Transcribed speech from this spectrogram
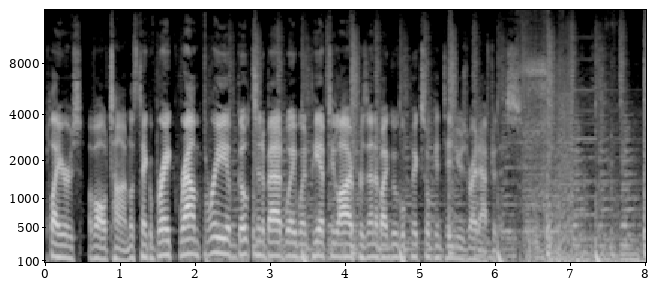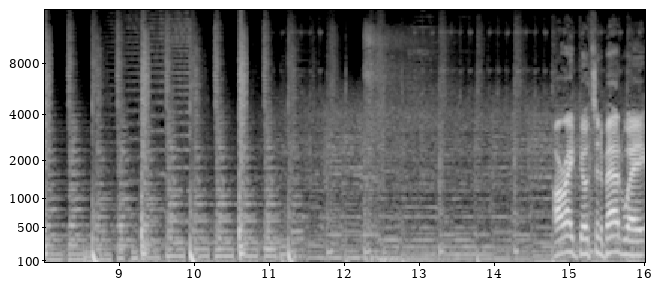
players of all time. Let's take a break. Round three of Goats in a Bad Way when PFT Live, presented by Google Pixel, continues right after this. All right, Goats in a Bad Way,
